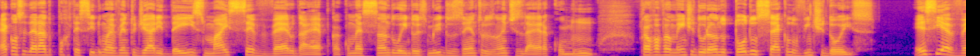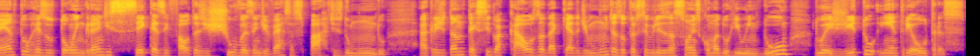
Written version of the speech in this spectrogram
É considerado por ter sido um evento de aridez mais severo da época, começando em 2200 antes da Era Comum, provavelmente durando todo o século 22. Esse evento resultou em grandes secas e faltas de chuvas em diversas partes do mundo, acreditando ter sido a causa da queda de muitas outras civilizações como a do rio Hindu, do Egito e entre outras.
